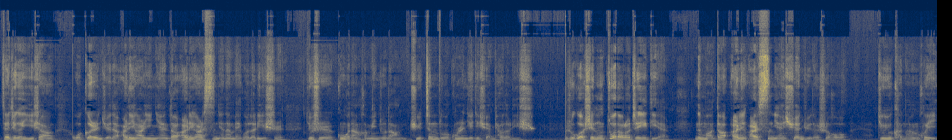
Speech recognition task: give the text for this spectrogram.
在这个意义上，我个人觉得，二零二一年到二零二四年的美国的历史，就是共和党和民主党去争夺工人阶级选票的历史。如果谁能做到了这一点，那么到二零二四年选举的时候，就有可能会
